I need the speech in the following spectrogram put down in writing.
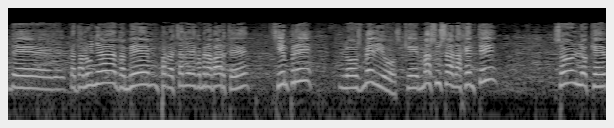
de Cataluña también para echarle de comer aparte. ¿eh? Siempre los medios que más usa la gente son los que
